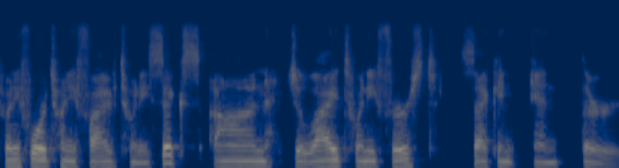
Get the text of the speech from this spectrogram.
24, 25, 26 on July 21st, 2nd, and 3rd.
